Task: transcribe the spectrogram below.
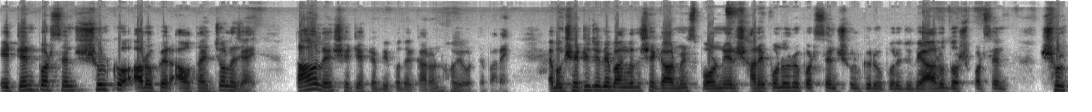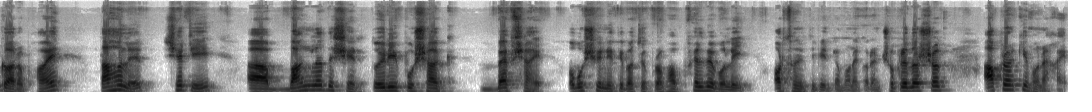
এই টেন পার্সেন্ট শুল্ক আরোপের আওতায় চলে যায়, তাহলে সেটি একটা বিপদের কারণ হয়ে উঠতে পারে। এবং সেটি যদি বাংলাদেশের গার্মেন্টস পণ্যের সাড়ে পনেরো পার্সেন্ট শুল্কের উপরে যদি আরও দশ পার্সেন্ট শুল্ক আরোপ হয়, তাহলে সেটি বাংলাদেশের তৈরি পোশাক ব্যবসায় অবশ্যই নেতিবাচক প্রভাব ফেলবে বলেই অর্থনীতিবিদরা মনে করেন। সুপ্রিয় দর্শক, আপনার কি মনে হয়?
